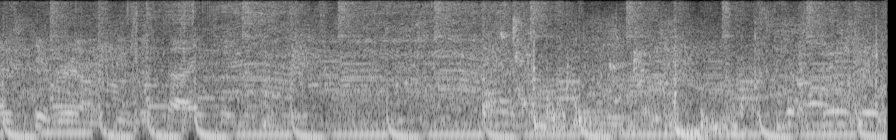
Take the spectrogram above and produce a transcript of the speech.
Guys, keep it keep it tight. so you can.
